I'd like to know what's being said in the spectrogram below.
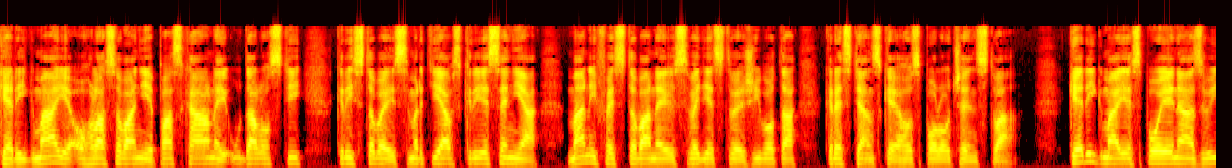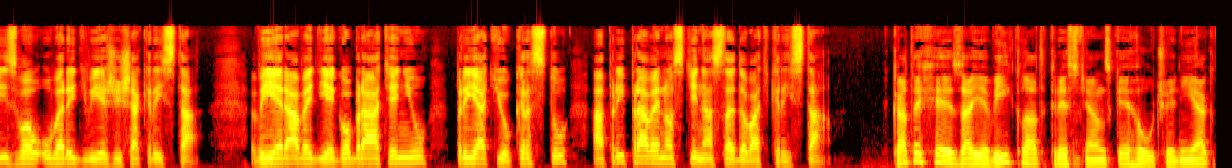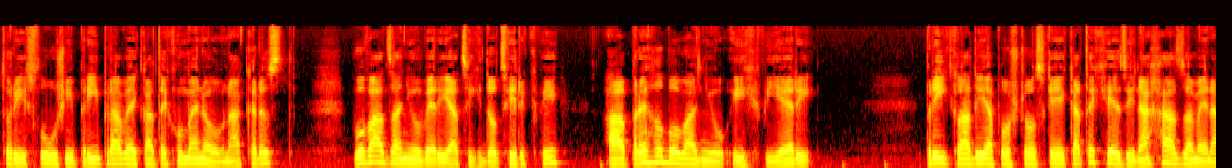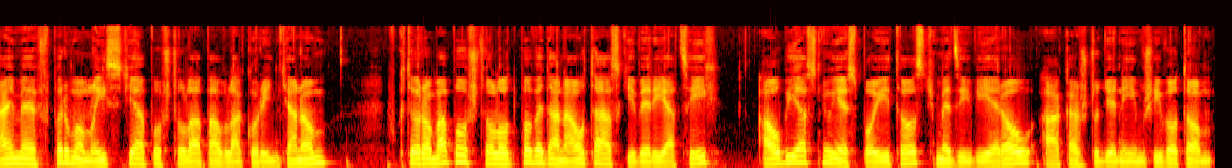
Kerigma je ohlasovanie paschálnej udalosti Kristovej smrti a vzkriesenia, manifestovanej v svedectve života kresťanského spoločenstva. Kerigma je spojená s výzvou uveriť v Ježiša Krista. Viera vedie k obráteniu, prijatiu krstu a pripravenosti nasledovať Krista. Katechéza je výklad kresťanského učenia, ktorý slúži príprave katechumenov na krst, vovádzaniu veriacich do cirkvy a prehlbovaniu ich viery. Príklady apoštolskej katechézy nachádzame najmä v prvom liste apoštola Pavla Korintianom, v ktorom apoštol odpoveda na otázky veriacich a objasňuje spojitosť medzi vierou a každodenným životom.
